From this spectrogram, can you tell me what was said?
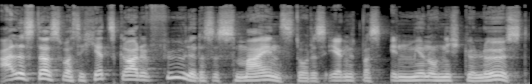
alles das, was ich jetzt gerade fühle, das ist meins, dort ist irgendetwas in mir noch nicht gelöst,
